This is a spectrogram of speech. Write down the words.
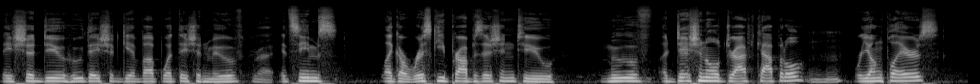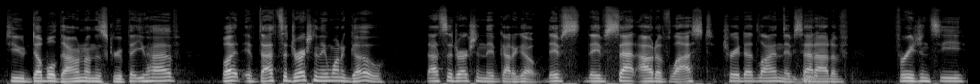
they should do, who they should give up, what they should move. Right. It seems like a risky proposition to move additional draft capital mm-hmm. or young players to double down on this group that you have. But if that's the direction they want to go, that's the direction they've got to go. They've they've sat out of last trade deadline. They've they sat did. out of free agency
